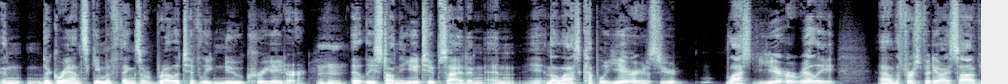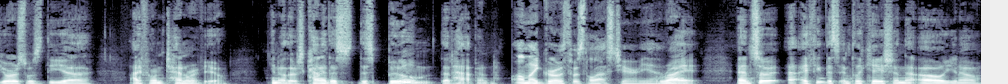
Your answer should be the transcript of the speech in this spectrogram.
in the grand scheme of things, a relatively new creator, mm-hmm. at least on the YouTube side. And, and in the last couple of years, your last year, really, uh, the first video I saw of yours was the, uh, iPhone 10 review. You know, there's kind of this this boom that happened. All my growth was the last year. Yeah. Right. And so I think this implication that, oh, you know,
